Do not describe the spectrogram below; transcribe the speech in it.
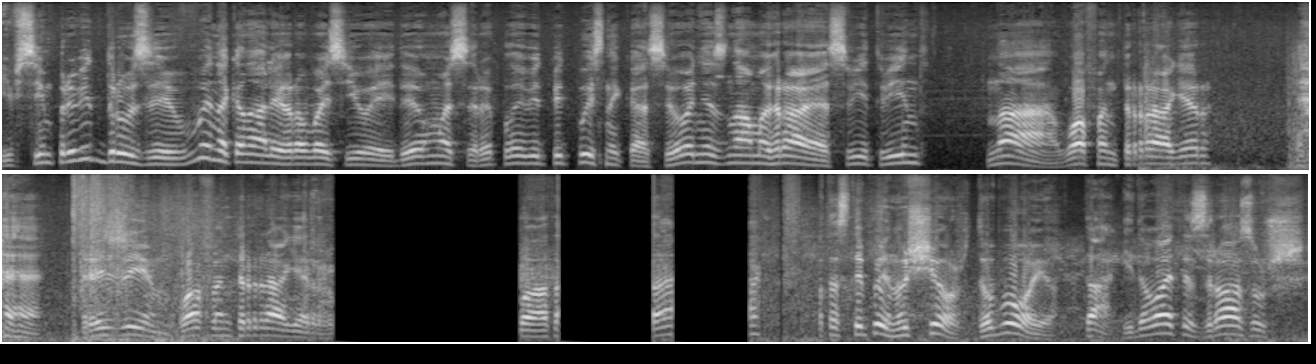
І всім привіт, друзі! Ви на каналі Гравець UA. Дивимось реплей від підписника. Сьогодні з нами грає Світ Вінт на Waffentrager. Режим Waffentrager. Та степи, ну що ж, до бою. Так, і давайте зразу ж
